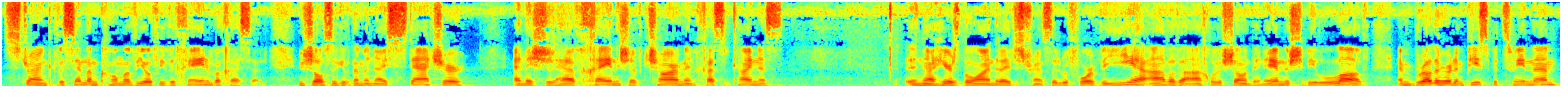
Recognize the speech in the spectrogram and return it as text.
strength. V'sen lehem koma v'yofi v'chein v'chesed. You should also give them a nice stature, and they should have chein, they should have charm and chesed, kindness. And now here's the line that I just translated before. There should be love and brotherhood and peace between them.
